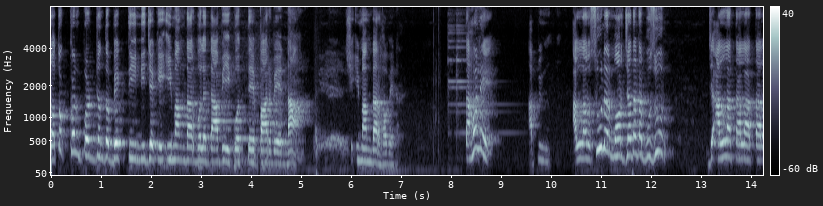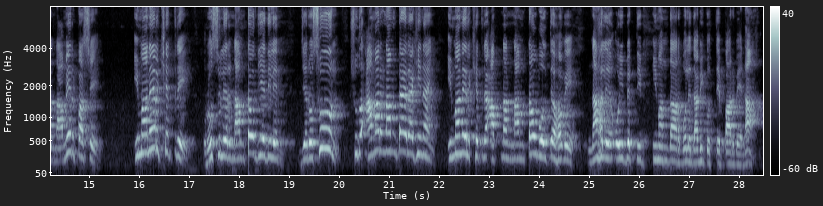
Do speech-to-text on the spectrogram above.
ততক্ষণ পর্যন্ত ব্যক্তি নিজেকে ইমানদার বলে দাবি করতে পারবে না। সে ইমানদার হবে না। তাহলে আপনি আল্লাহ রসুলের মর্যাদাটা বুঝুন যে আল্লাহ তালা তার নামের পাশে ইমানের ক্ষেত্রে রসুলের নামটাও দিয়ে দিলেন যে, রসুল, শুধু আমার নামটাই রাখি নাই, ইমানের ক্ষেত্রে আপনার নামটাও বলতে হবে, না হলে ওই ব্যক্তি ইমানদার বলে দাবি করতে পারবে না।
